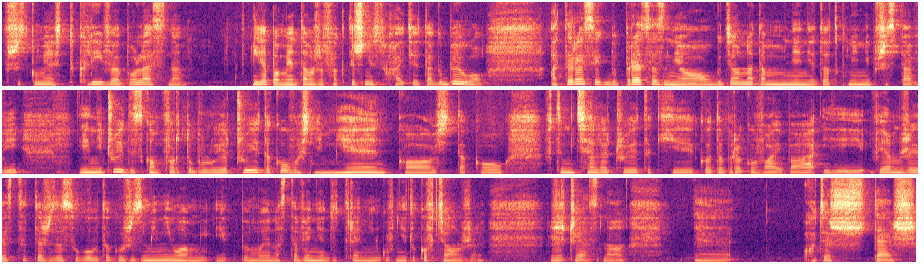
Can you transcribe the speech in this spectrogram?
wszystko miałaś tkliwe, bolesne. I ja pamiętam, że faktycznie, słuchajcie, tak było. A teraz jakby praca z nią, gdzie ona tam mnie nie dotknie, nie przystawi, ja nie czuję dyskomfortu, bólu, ja czuję taką właśnie miękkość, taką w tym ciele czuję takiego dobrego wajba i wiem, że jest to też zasługą tego, że zmieniłam jakby moje nastawienie do treningów, nie tylko w ciąży, rzecz jasna, e, chociaż też,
